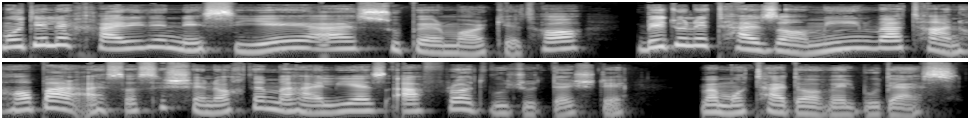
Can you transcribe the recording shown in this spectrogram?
مدل خرید نسیه از سوپرمارکت ها بدون تضامین و تنها بر اساس شناخت محلی از افراد وجود داشته و متداول بوده است.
